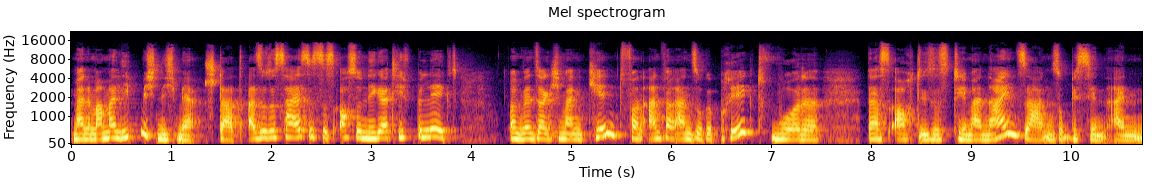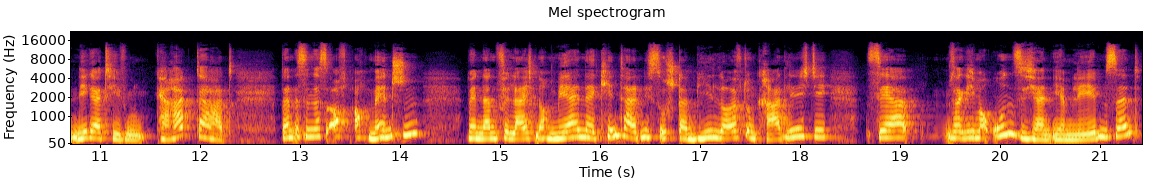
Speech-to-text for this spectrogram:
meine Mama liebt mich nicht mehr statt. Also das heißt, es ist auch so negativ belegt. Und wenn, sage ich, mein Kind von Anfang an so geprägt wurde, dass auch dieses Thema Nein sagen so ein bisschen einen negativen Charakter hat, dann sind das oft auch Menschen, wenn dann vielleicht noch mehr in der Kindheit nicht so stabil läuft und geradlinig, die sehr, sage ich mal, unsicher in ihrem Leben sind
